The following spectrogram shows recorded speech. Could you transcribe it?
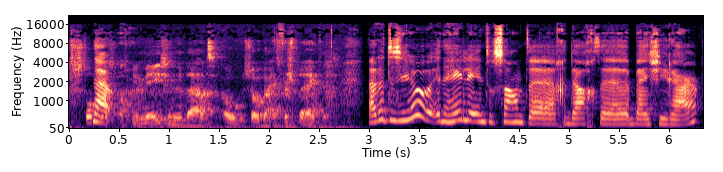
te stoppen Nou. als Mimees inderdaad zo wijd verspreid is. Nou, dat is heel, een hele interessante gedachte bij Girard.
